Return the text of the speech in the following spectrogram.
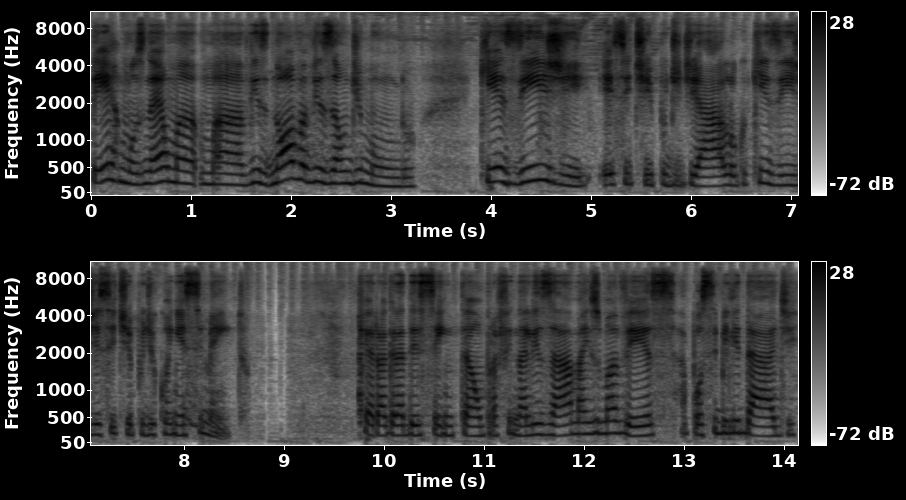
termos né, uma, uma vis nova visão de mundo que exige esse tipo de diálogo, que exige esse tipo de conhecimento. Quero agradecer então para finalizar mais uma vez a possibilidade,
